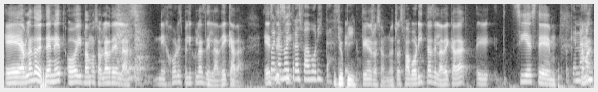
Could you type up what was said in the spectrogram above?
Eh, hablando de Tenet, hoy vamos a hablar de las mejores películas de la década. Este bueno, sí- nuestras favoritas. Yupi. eh, tienes razón, nuestras favoritas de la década. eh, sí, este... Porque na- más-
